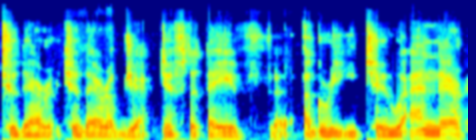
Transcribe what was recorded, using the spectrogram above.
to their to their objective that they've uh, agreed to and their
